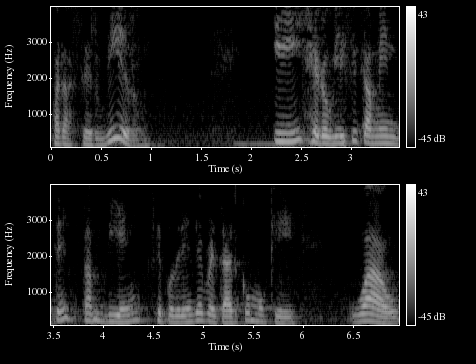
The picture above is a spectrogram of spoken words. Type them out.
para servir. Y jeroglíficamente también se podría interpretar como que, wow,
